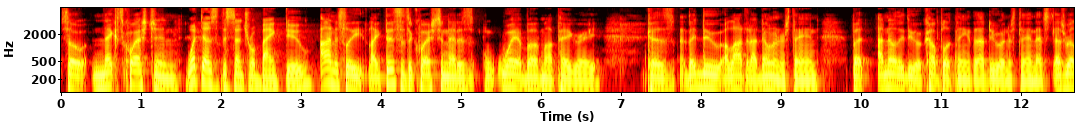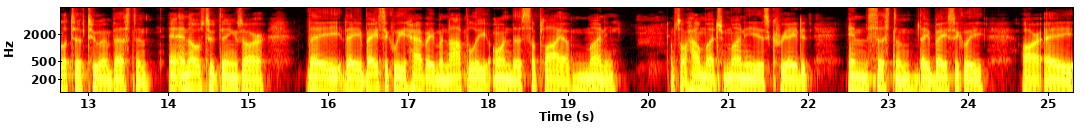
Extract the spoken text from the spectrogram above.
So, next question. What does the central bank do? honestly, like this is a question that is way above my pay grade because they do a lot that I don't understand. But I know they do a couple of things that I do understand. That's that's relative to investing, and, and those two things are they they basically have a monopoly on the supply of money. So how much money is created in the system? They basically are a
